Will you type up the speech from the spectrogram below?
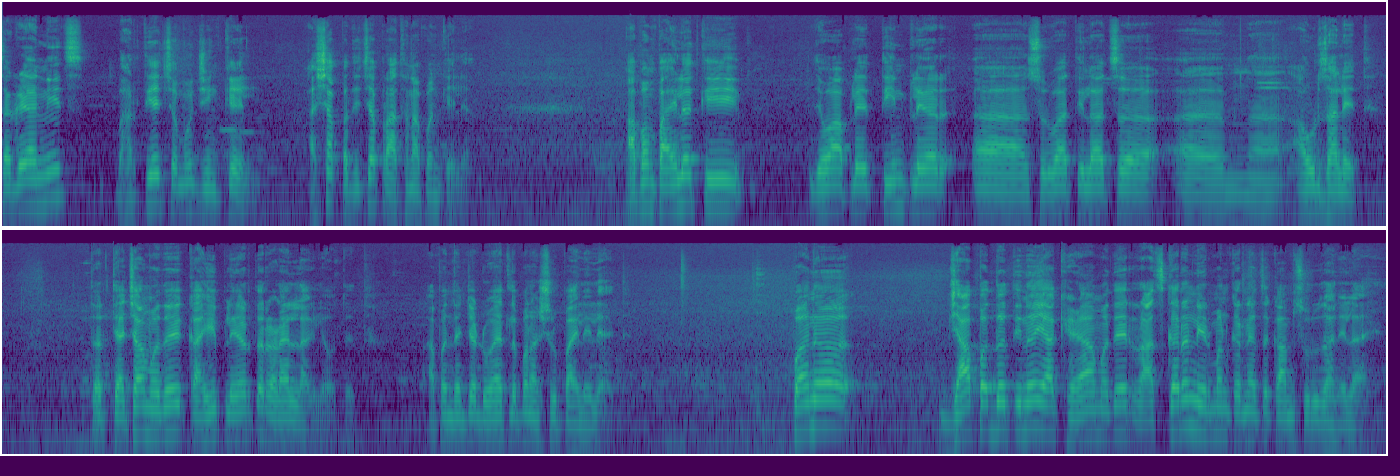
सगळ्यांनीच भारतीय चमू जिंकेल अशा पदीच्या प्रार्थना पण केल्या. आपण पाहिलं की जेव्हा आपले तीन प्लेयर सुरुवातीलाच आऊट झालेत तर त्याच्यामध्ये काही प्लेयर तर रडायला लागले होते. आपण त्यांच्या डोळ्यातलं पण अश्रू पाहिलेले आहेत. पण ज्या पद्धतीनं या खेळामध्ये राजकारण निर्माण करण्याचं काम सुरू झालेलं आहे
